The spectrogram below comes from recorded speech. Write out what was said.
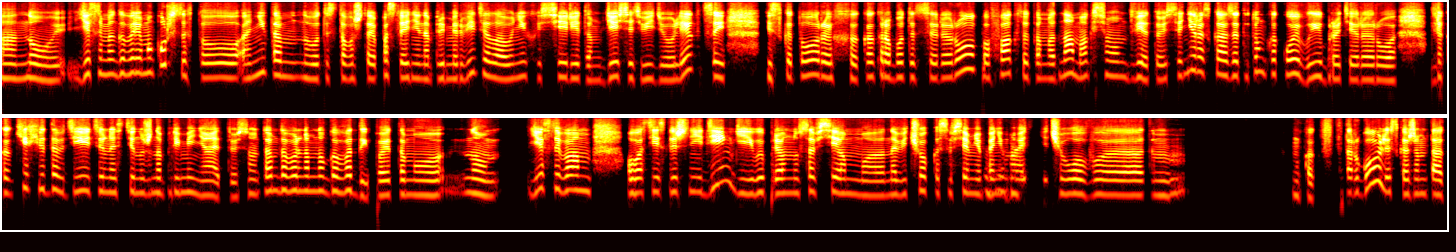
А, ну, если мы говорим о курсах, то они там, ну вот из того, что я последний, например, видела, у них из серии там 10 видеолекций, из которых э, как работать с РРО, по факту там одна, максимум две. То есть они рассказывают о том, какой выбрать РРО, для каких видов деятельности нужно применять. То есть ну, там довольно много воды, поэтому, ну, если вам у вас есть лишние деньги, и вы прям ну совсем э, новичок и совсем не понимаете ничего в э, там, ну, как в торговле, скажем так,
